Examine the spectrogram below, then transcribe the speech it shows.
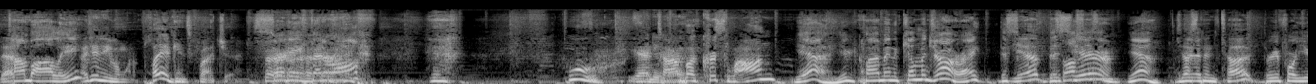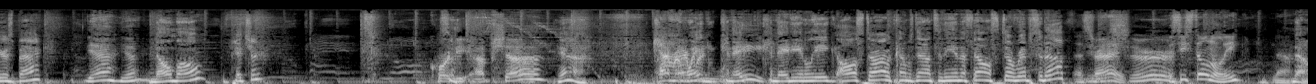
that, Tamba Hali, I didn't even want to play against Fletcher. Sergei Fedorov. Ooh, yeah, Anyway. about Chris Long, Yeah, you're climbing the Kilimanjaro, right? This, Yep, this offseason? year. Yeah, Justin Tuck. three or four years back. Yeah, yeah. Nomo, the pitcher. Cordy Upshaw. Yeah. Cameron Cameron Wake, Cana- Canadian League All Star, comes down to the NFL and still rips it up. That's Yes, right. sir. Is he still in the league? No. No,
